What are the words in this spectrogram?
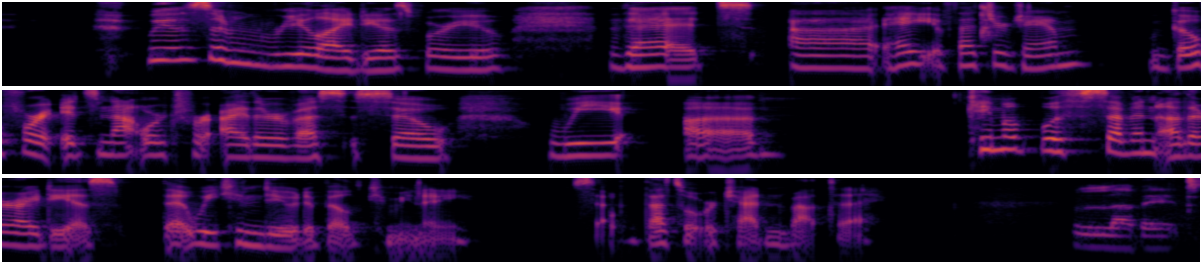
we have some real ideas for you that uh hey, if that's your jam, go for it. It's not worked for either of us. So, we uh came up with seven other ideas that we can do to build community. So that's what we're chatting about today. Love it.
